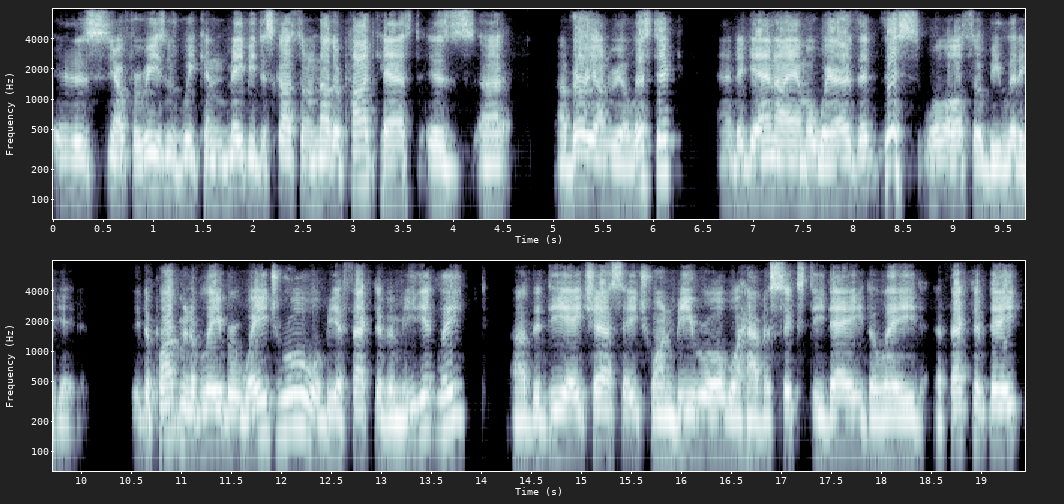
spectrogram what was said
is, you know, for reasons we can maybe discuss on another podcast, is uh, uh, very unrealistic. And again, I am aware that this will also be litigated. The Department of Labor wage rule will be effective immediately. Uh, the DHS H-1B rule will have a 60-day delayed effective date.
